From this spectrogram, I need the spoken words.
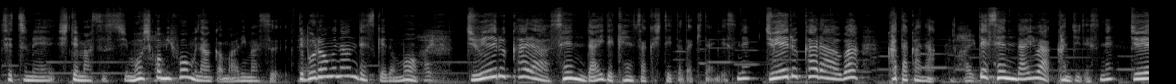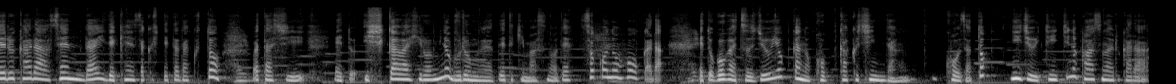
説明してますし申し込みフォームなんかもあります。でブログなんですけども、はいジュエルカラー仙台で検索していただきたいんですね。ジュエルカラーはカタカナ。はいで、仙台は漢字ですね。ジュエルカラー仙台で検索していただくと、はい私、えっと、石川ひろみのブログが出てきますので、そこの方から、はいえっと、5月14日の骨格診断講座と21日のパーソナルカラ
